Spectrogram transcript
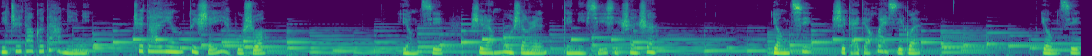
你知道个大秘密，却答应对谁也不说。勇气是让陌生人给你洗洗涮涮。勇气。是改掉坏习惯。勇气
